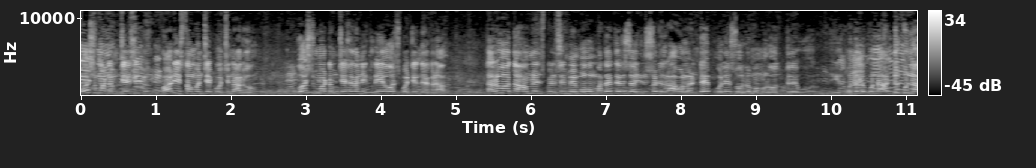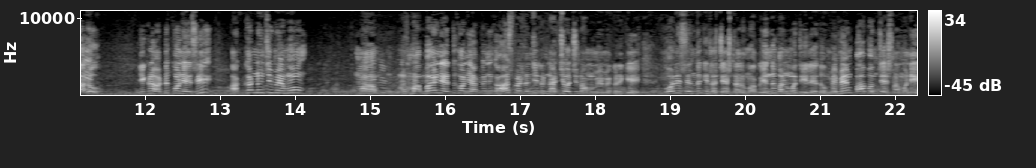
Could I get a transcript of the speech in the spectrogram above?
పోస్ట్ మార్టం చేసి బాడీ ఇస్తామని చెప్పి వచ్చినారు. పోస్ట్ మార్టం చేసేదానికి త్రీ అవర్స్ పట్టింది అక్కడ. తర్వాత అంబులెన్స్ పిలిచి మేము మదర్ తెరిసా ఇన్స్టిట్యూట్కి రావాలంటే పోలీసు వాళ్ళు మమ్మల్ని వదిలే వదలకుండా అడ్డుకున్నారు. ఇక్కడ అడ్డుకొనేసి అక్కడి నుంచి మేము మా మా అబ్బాయిని ఎత్తుకొని అక్కడి నుంచి హాస్పిటల్ నుంచి ఇక్కడ నడిచి వచ్చినాము మేము ఇక్కడికి. పోలీసు ఎందుకు ఇట్లా చేసినారు మాకు? ఎందుకు అనుమతి లేదు? మేమేం పాపం చేసినామని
